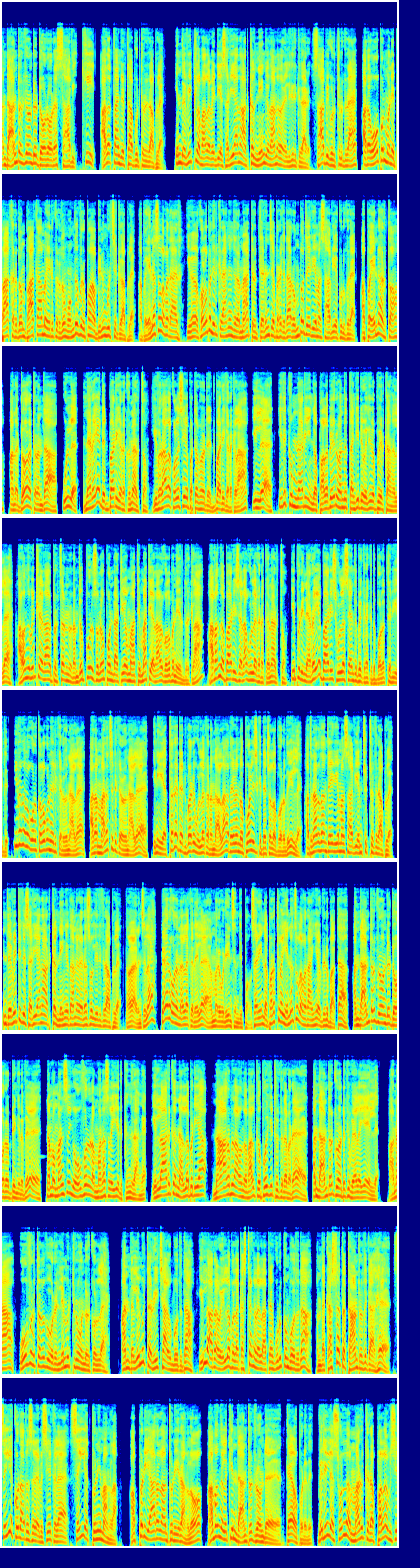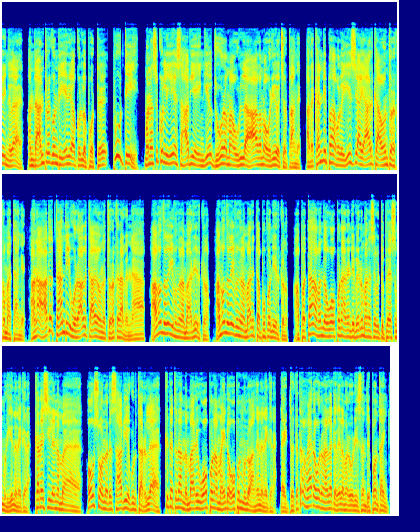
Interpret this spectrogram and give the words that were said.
அந்த under ground டோரோட சாவி. Key அதைத்தான் எடுத்தா விட்டுறாப்ல இந்த வீட்டுல வாழ வேண்டிய சரியான ஆட்கள் நீங்க தானே அதில் எழுதியிருக்கிறாரு. சாவி கொடுத்துருக்கிறேன். அதை ஓபன் பண்ணி பாக்குறதும் பார்க்காம இருக்கிறதும் உங்க விருப்பம் அப்படின்னு முடிச்சிருக்காப்ல அப்ப என்ன சொல்ல வர்றார்? இவங்க கொலை பண்ணிருக்கிறாங்கிற மேட்டர் தெரிஞ்ச பிறகுதான் ரொம்ப தைரியமா சாவியை கொடுக்குறார். அப்ப என்ன அர்த்தம்? அந்த டோரை திறந்தா உள்ள நிறைய டெட் பாடி கிடக்குன்னு அர்த்தம். இவரால கொலை செய்யப்பட்டவங்க டெட் பாடி கிடக்கலாம். இல்ல இதுக்கு முன்னாடி இங்க பல பேர் வந்து தங்கிட்டு வெளியில போயிருக்காங்கல்ல. அவங்க வீட்டுல ஏதாவது பிரச்சனை நடந்து புருஷனோ பொண்டாட்டியோ மாத்தி மாத்தி ஏதாவது கொலை பண்ணி இருந்திருக்கலாம் அவங்க பாரிஸ் எல்லாம் உள்ள கிடக்குன்னு அர்த்தம். இப்படி நிறைய பாரிஸ் உள்ள சேர்ந்து போய் கிடக்குது போல தெரியுது. இவங்க ஒரு கொலை பண்ணி இருக்கிறதுனால அதை மறைச்சிருக்கிறதுனால இனி எத்தனை டெட் பாடி உள்ள கிடந்தாலும் அதை இந்த போலீஸ் கிட்ட சொல்ல போறது இல்ல. அதனாலதான் தைரியமா சாவி அனுப்பிச்சுட்டு இருக்கிறாப்ல இந்த வீட்டுக்கு சரியான ஆட்கள் நீங்க தானே வேற சொல்லி இருக்கிறாப்ல நல்லா இருந்துச்சுல? வேற ஒரு நல்ல கதையில மறுபடியும் சந்திப்போம். சரி இந்த படத்துல என்ன சொல்ல வராங்க அப்படின்னு பார்த்தா அந்த அண்டர் கிரவுண்ட் டோர் அப்படிங்கிறது நம்ம மனசுங்க ஒவ்வொரு மனசுலயும் இருக்குங்கிறாங்க. எல்லாருக்கும் நல்லபடியா நார்மலா அவங்க வாழ்க்கை போய்கிட்டு இருக்கிற வரை அந்த அண்டர் கிரவுண்டுக்கு வேலையே இல்லை. ஆனா ஒவ்வொருத்தருக்கும் ஒரு லிமிட்னு ஒன்று இருக்குல்ல அந்த லிமிட்டை ரீச் ஆகும்போது தான் இல்லாத இல்ல பல கஷ்டங்கள் எல்லாத்தையும் கொடுக்கும்போது தான் அந்த கஷ்டத்தை தாண்டதுக்காக செய்யக்கூடாத சில விஷயங்களை செய்ய துணிமாங்களாம் அப்படி யாரெல்லாம் துணிகிறாங்களோ அவங்களுக்கு இந்த அண்டர் கிரவுண்டு தேவைப்படுது. வெளியில சொல்ல மறுக்கிற பல விஷயங்களை அந்த அண்டர் கிரவுண்ட் ஏரியாக்குள்ள போட்டு பூட்டி மனசுக்குள்ளேயே சாவியை எங்கேயோ தூரமா உள்ள ஆழமா ஒடி வச்சிருப்பாங்க. அதை கண்டிப்பா அவ்வளவு ஈஸியா யாருக்கு அவன் திறக்க மாட்டாங்க. ஆனா அதை தாண்டி ஒரு ஆளுக்காக அவங்க திறக்கிறாங்கன்னா அவங்களும் இவங்கள மாதிரி இருக்கணும். அவங்களும் இவங்கள மாதிரி தப்பு பண்ணியிருக்கணும். அப்பதான் அவங்க ஓப்பனா ரெண்டு பேரும் மனசை விட்டு பேச முடியும்னு நினைக்கிறேன். கடைசியில நம்ம ஹவுஸ் ஓனர் சாவியை கொடுத்தாருல கிட்டத்தட்ட அந்த மாதிரி ஓப்பனா மைண்ட் ஓப்பன் பண்ணுவாங்கன்னு நினைக்கிறேன். ரைட் கிட்ட வேற ஒரு நல்ல கதையில மறுபடியும் சந்திப்போம். தேங்க்யூ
